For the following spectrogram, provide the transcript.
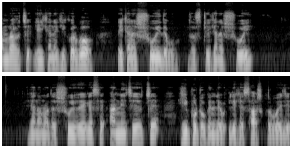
আমরা হচ্ছে এইখানে কি করব? এখানে সুই দেব জাস্ট এখানে সুই, এখানে আমাদের সুই হয়ে গেছে, আর নিচে হচ্ছে হিপো টোকেন লিখে সার্চ করব, এই যে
